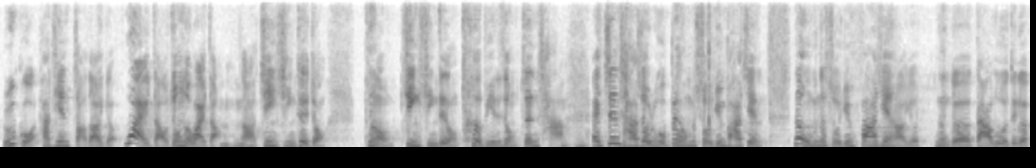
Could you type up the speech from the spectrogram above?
如果他今天找到一个外岛中的外岛啊，进行这种。这种进行这种特别的这种侦查，哎，侦查的时候如果被我们守军发现，那我们的守军发现哈有那个大陆的这个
